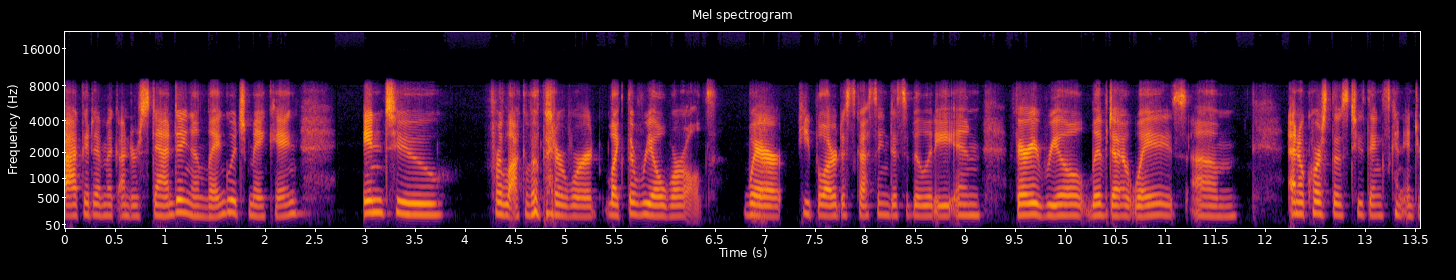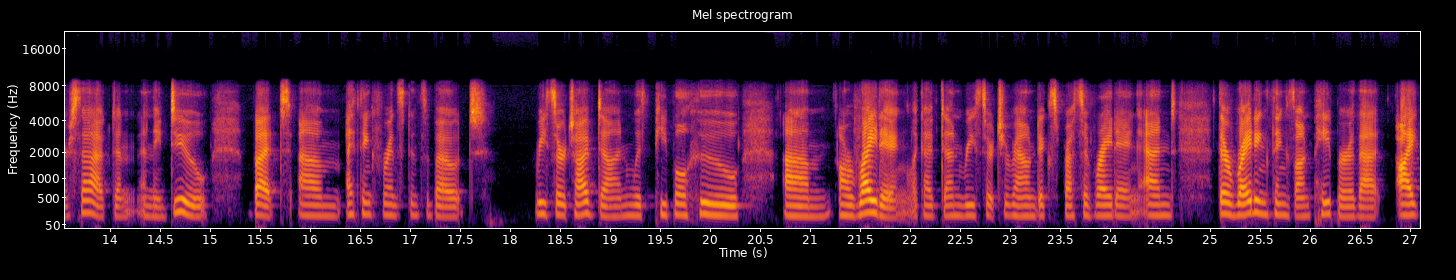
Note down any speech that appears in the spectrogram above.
academic understanding and language making into, for lack of a better word, like the real world where people are discussing disability in very real, lived out ways. Um, and of course, those two things can intersect, and, and they do. But um, I think, for instance, about research I've done with people who um, are writing. Like I've done research around expressive writing, and they're writing things on paper that I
